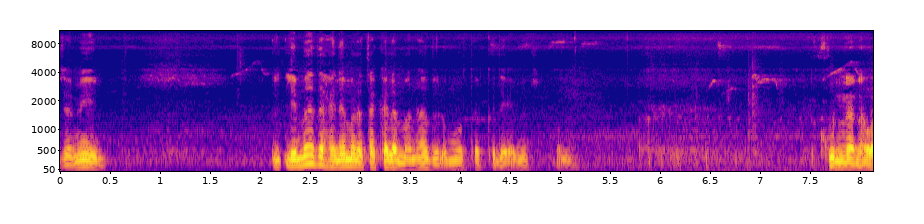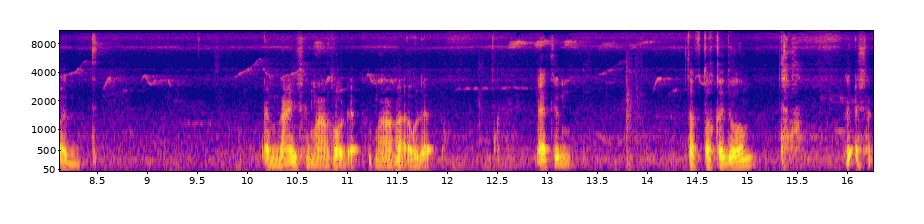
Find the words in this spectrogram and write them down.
جميل. لماذا حينما نتكلم عن هذه الأمور تبكي دائما؟ الله. كنا نود أن نعيش مع هؤلاء مع هؤلاء. لكن تفتقدهم؟ لا شك.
